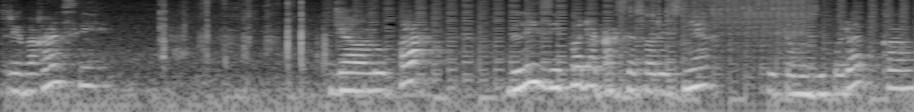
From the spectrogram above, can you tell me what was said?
Terima kasih. Jangan lupa beli Zippo dan aksesorisnya di tokozippo.com.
